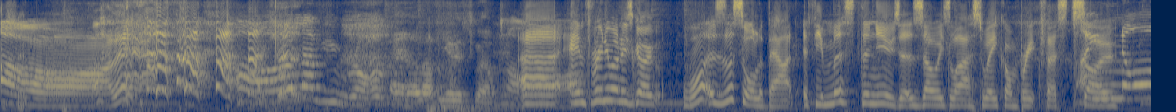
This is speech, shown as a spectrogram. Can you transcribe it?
Aw, that- Oh, I love you, Rob. And I love you as well. uh, and for anyone who's going, what is this all about? If you missed the news, it was Zoe's last week on breakfast. So I know.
